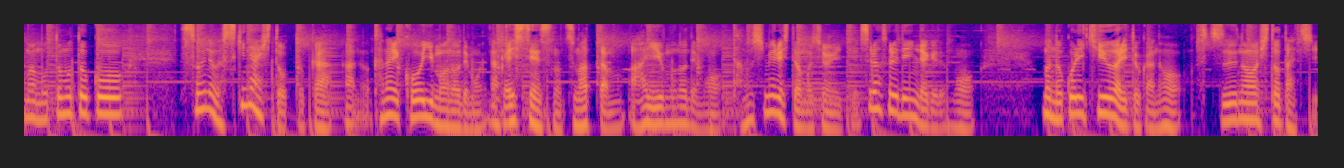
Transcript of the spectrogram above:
まあもともとこうそういうのが好きな人とかあのかなり濃いものでもなんかエッセンスの詰まったああいうものでも楽しめる人はもちろんいてそれはそれでいいんだけどもまあ、残り9割とかの普通の人たち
